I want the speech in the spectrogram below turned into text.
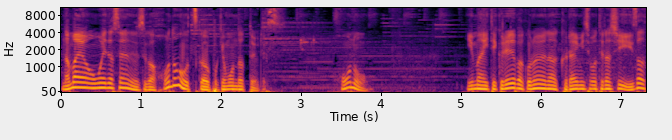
名前は思い出せないのですが、炎を使うポケモンだったようです。炎？今いてくれればこのような暗い道も照らし、いざ、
